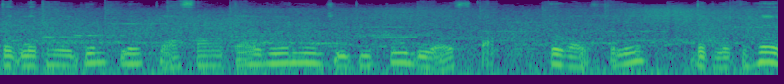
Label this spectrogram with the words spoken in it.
देख लेते हैं गेम प्ले कैसा होता है रियल में जी टी टू डिवाइस का तो गाइस चलिए देख लेते हैं।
